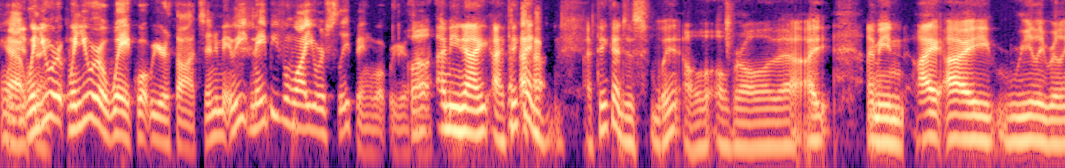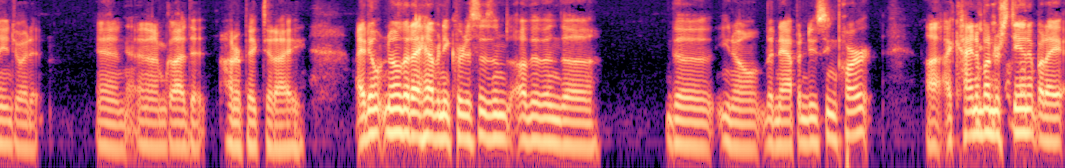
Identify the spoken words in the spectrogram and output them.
yeah, you when you were when you were awake, what were your thoughts? And maybe maybe even while you were sleeping, what were your thoughts? Well, thoughts? I mean, I, I think I, I think I just went all, over all of that. I, I mean, I, I really, really enjoyed it, and Yeah. and I'm glad that Hunter picked it. I, I don't know that I have any criticisms other than the, the you know the nap inducing part. Uh, I kind of understand it, but I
